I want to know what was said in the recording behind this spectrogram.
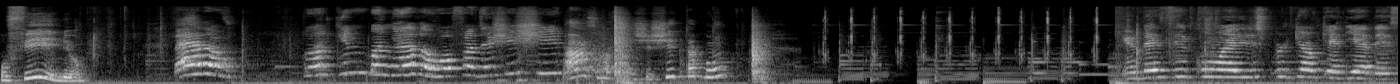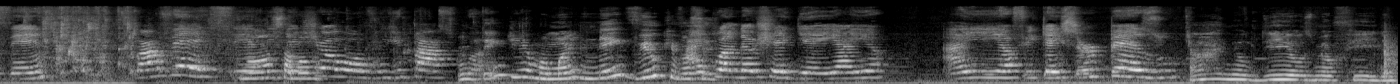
O filho. Pera, tô aqui no banheiro, eu vou fazer xixi. Ah, você vai fazer xixi? Tá bom. Eu desci com eles porque eu queria descer pra ver se Nossa, ele deixou o ovo de Páscoa. Entendi. A mamãe nem viu que Aí você. quando eu cheguei, aí, eu- aí eu fiquei surpreso. Ai, meu Deus, meu filho.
